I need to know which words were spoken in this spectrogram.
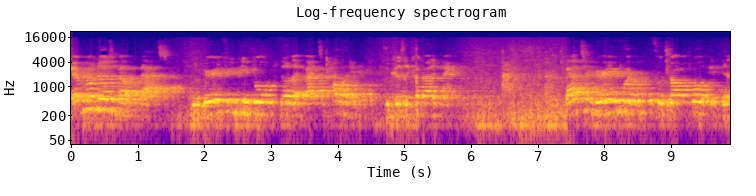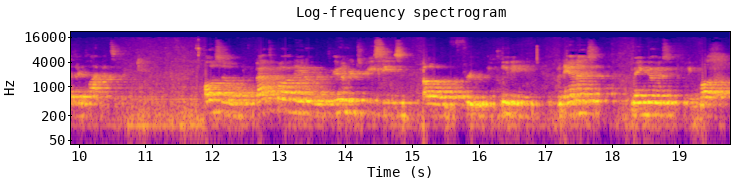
Everyone knows about bats, but very few people know that bats are pollinators because they come out at night. Bats are very important for tropical and desert climates. Also, bats pollinate over 300 species of fruit, including bananas, mangoes, and guava.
